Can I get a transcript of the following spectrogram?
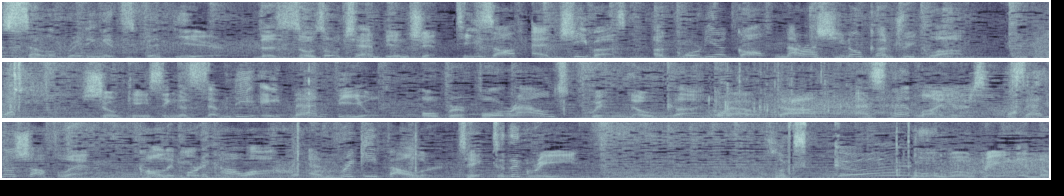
Celebrating its fifth year, the Zozo Championship tees off at Chiba's Accordia Golf Narashino Country Club. Showcasing a 78-man field over four rounds with no cut. Well done. As headliners, Xander Schauffele, Collin Morikawa, and Rickie Fowler take to the green. Looks good. Who will reign in the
